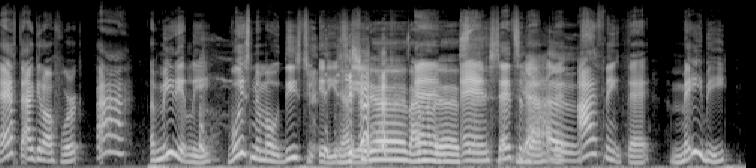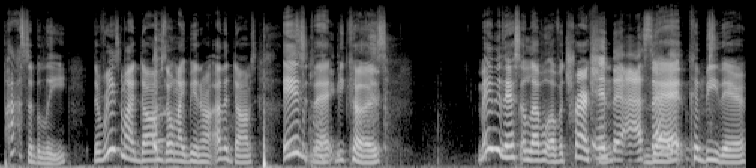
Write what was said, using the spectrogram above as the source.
Mm. after I get off work, I immediately voice memo these two idiots Yes, she here does. I remember and, this. and said to them that I think that maybe, possibly, the reason why Doms don't like being around other Doms is that because maybe there's a level of attraction It, that I said that it. could be there,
